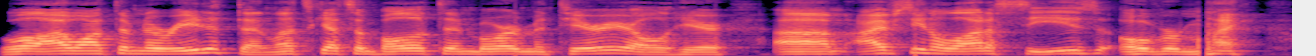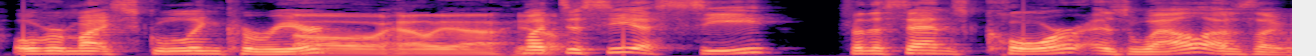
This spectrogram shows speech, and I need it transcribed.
Well, I want them to read it then. Let's get some bulletin board material here. Um, I've seen a lot of C's over my over my schooling career, Oh hell yeah! but to see a C for the Sens core as well, I was like,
